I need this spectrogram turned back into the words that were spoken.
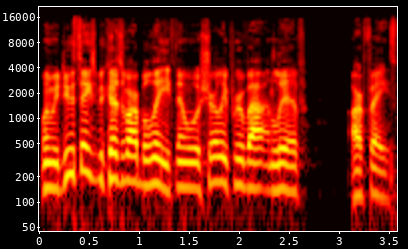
when we do things because of our belief, then we will surely prove out and live our faith.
